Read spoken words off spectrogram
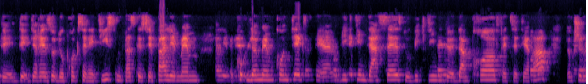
des, réseaux de proxénétisme parce que c'est pas les mêmes, le même contexte qu'une victime d'inceste ou victime d'un prof, etc. Donc je ne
